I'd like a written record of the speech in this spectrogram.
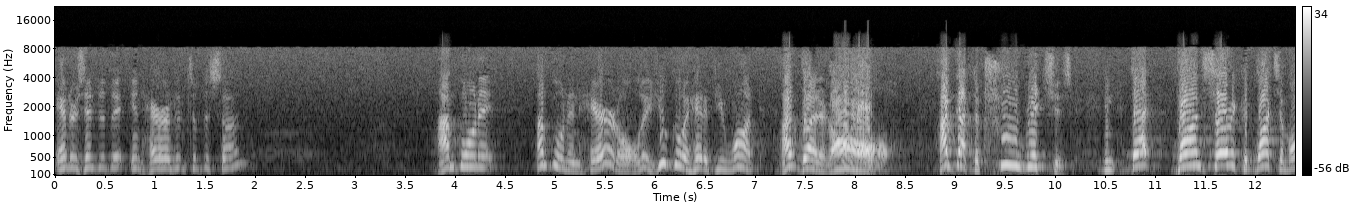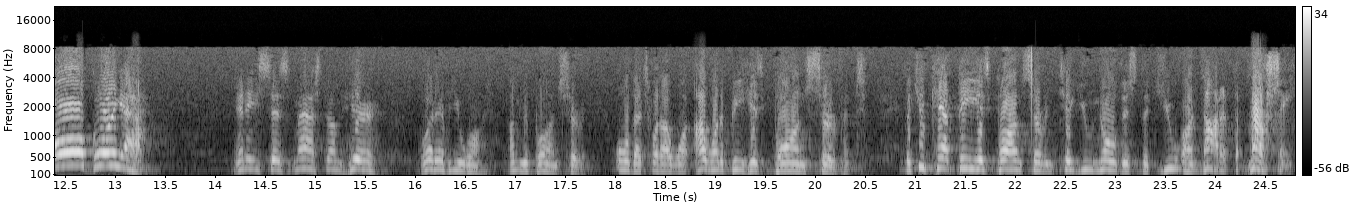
enters into the inheritance of the Son. I'm going to I'm going to inherit all this. You go ahead if you want. I've got it all. I've got the true riches. And that bond servant could watch them all going out. And he says, Master, I'm here. Whatever you want. I'm your bond servant. Oh, that's what I want. I want to be his bond servant. But you can't be his bond servant until you know this, that you are not at the mercy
